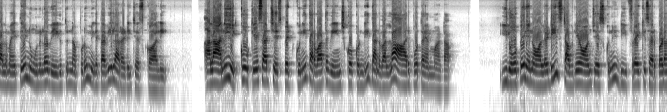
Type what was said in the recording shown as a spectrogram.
పలమైతే నూనెలో వేగుతున్నప్పుడు మిగతావి ఇలా రెడీ చేసుకోవాలి. అలా అని ఎక్కువ ఒకేసారి చేసి పెట్టుకుని తర్వాత వేయించుకోకండి. దానివల్ల ఆరిపోతాయి అన్నమాట ఈ లోపే నేను ఆల్రెడీ స్టవ్ని ఆన్ చేసుకుని డీప్ ఫ్రైకి సరిపడా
